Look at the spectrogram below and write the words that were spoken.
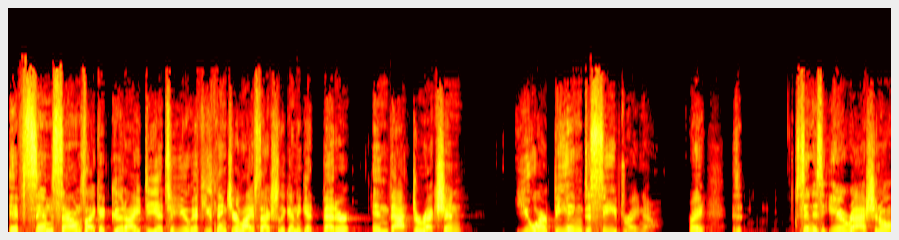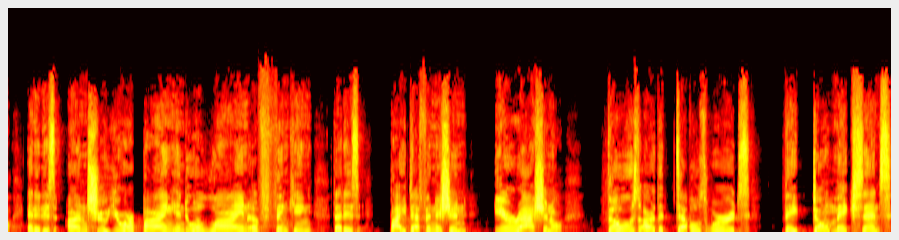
if sin sounds like a good idea to you, if you think your life's actually going to get better in that direction, you are being deceived right now, right? Sin is irrational and it is untrue. You are buying into a line of thinking that is, by definition, irrational. Those are the devil's words. They don't make sense.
